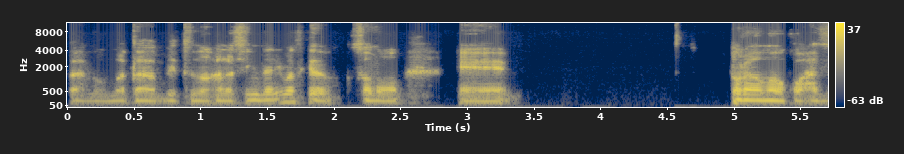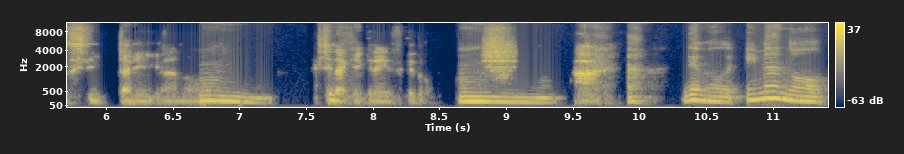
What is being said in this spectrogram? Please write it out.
あの、また別の話になりますけど、その、えー、トラウマをこう外していったり、あの、うん。しなきゃいけないんですけど。うん。はい。あ、でも今の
